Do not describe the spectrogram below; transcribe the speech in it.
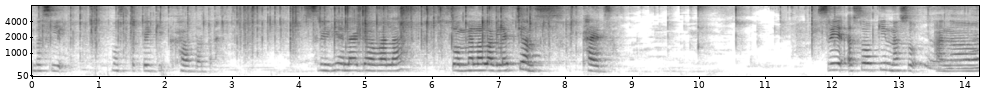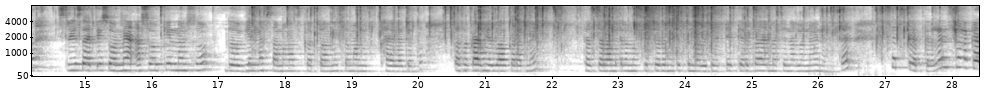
बसली. मस्तपैकी खात आता. श्री गेलाय गावाला. सोम्याला लागलाय चान्स खायचा. स्त्री असो की नसो आणि स्त्रीसाठी सौम्या असो की नसो दोघींना समानच करतो आम्ही समान खायला देतो तसं काय भेदभाव करत नाही. तर चला मित्रांनो पुढच्या मी पुन्हा भेटू टेक केअर बाय माझ्या चॅनलला नवीन आहे तर सबस्क्राईब करायला विसरू नका.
